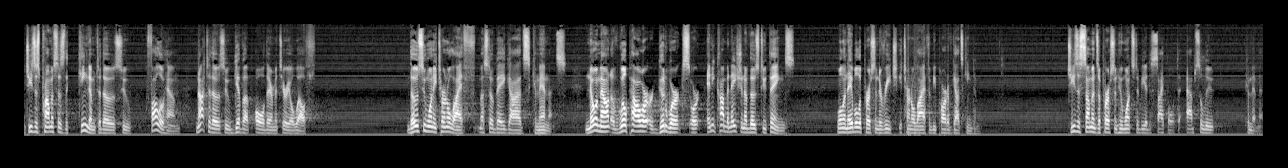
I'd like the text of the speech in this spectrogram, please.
Jesus promises the kingdom to those who follow him, not to those who give up all their material wealth. Those who want eternal life must obey God's commandments. No amount of willpower or good works or any combination of those two things will enable a person to reach eternal life and be part of God's kingdom. Jesus summons a person who wants to be a disciple to absolute commitment.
